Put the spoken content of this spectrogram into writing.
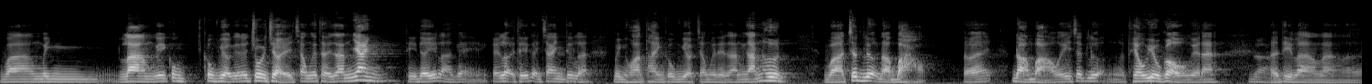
và mình làm cái công công việc nó trôi chảy trong cái thời gian nhanh thì đấy là cái cái lợi thế cạnh tranh tức là mình hoàn thành công việc trong cái thời gian ngắn hơn và chất lượng đảm bảo đấy đảm bảo cái chất lượng theo yêu cầu của người ta Vâng. đấy thì là là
